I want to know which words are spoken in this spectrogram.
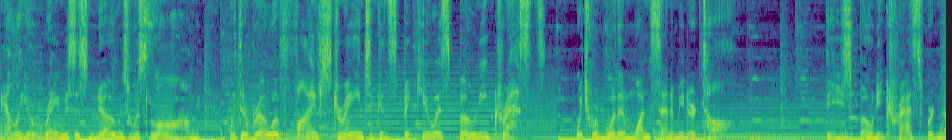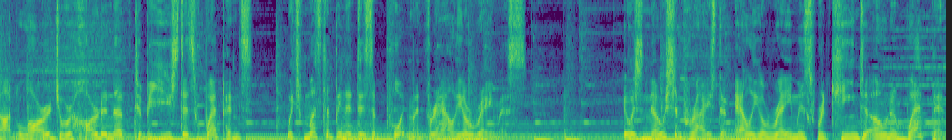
Alioramus's nose was long, with a row of five strange and conspicuous bony crests, which were more than one centimeter tall. These bony crests were not large or hard enough to be used as weapons, which must have been a disappointment for Alioramus. It was no surprise that Alioramus were keen to own a weapon,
